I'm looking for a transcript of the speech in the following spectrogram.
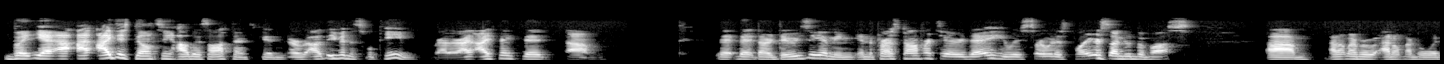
but yeah, I, I just don't see how this offense can, or uh, even this whole team, rather. I, I think that um, that that Narduzzi, I mean, in the press conference the other day, he was throwing his players under the bus. Um, I don't remember. I don't remember what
